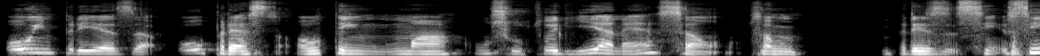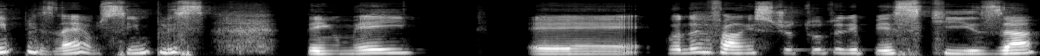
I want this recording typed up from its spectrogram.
ou empresa ou prestam, ou tem uma consultoria, né? São, são empresas simples, né? O simples tem o MEI. É, quando eu falo em instituto de pesquisa,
